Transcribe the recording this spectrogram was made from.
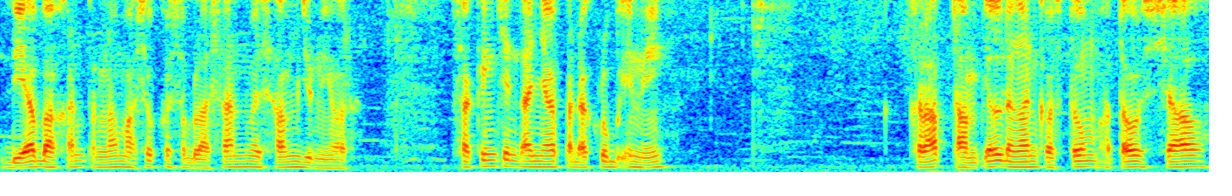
dia bahkan pernah masuk ke sebelasan West Ham Junior. Saking cintanya pada klub ini, kerap tampil dengan kostum atau shawl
